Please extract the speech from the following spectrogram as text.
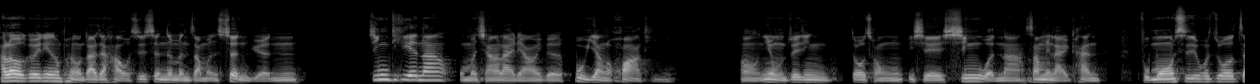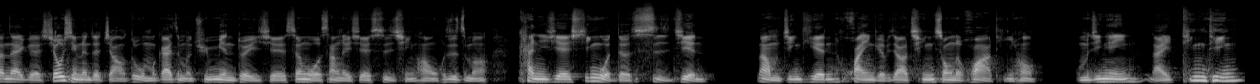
Hello，各位听众朋友，大家好，我是圣德门掌门圣元。今天呢，我们想要来聊一个不一样的话题哦，因为我们最近都从一些新闻啊上面来看，伏魔师或者说站在一个修行人的角度，我们该怎么去面对一些生活上的一些事情哈，或是怎么看一些新闻的事件。那我们今天换一个比较轻松的话题哈，我们今天来听听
